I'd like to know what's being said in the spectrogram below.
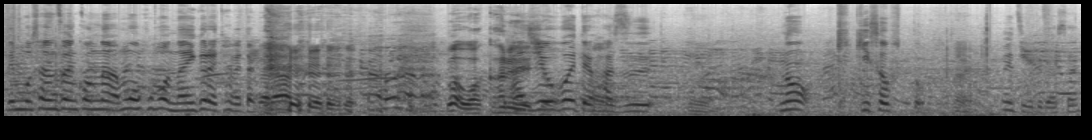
でもう散々こんなもうほぼないぐらい食べたからまあわかるで味覚えてるはずうん、きソフト。い。目つぶってください。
